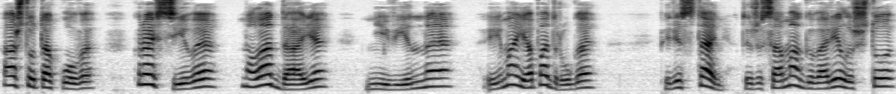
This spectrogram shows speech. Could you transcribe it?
А что такого? Красивая, молодая, невинная и моя подруга. Перестань, ты же сама говорила, что...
